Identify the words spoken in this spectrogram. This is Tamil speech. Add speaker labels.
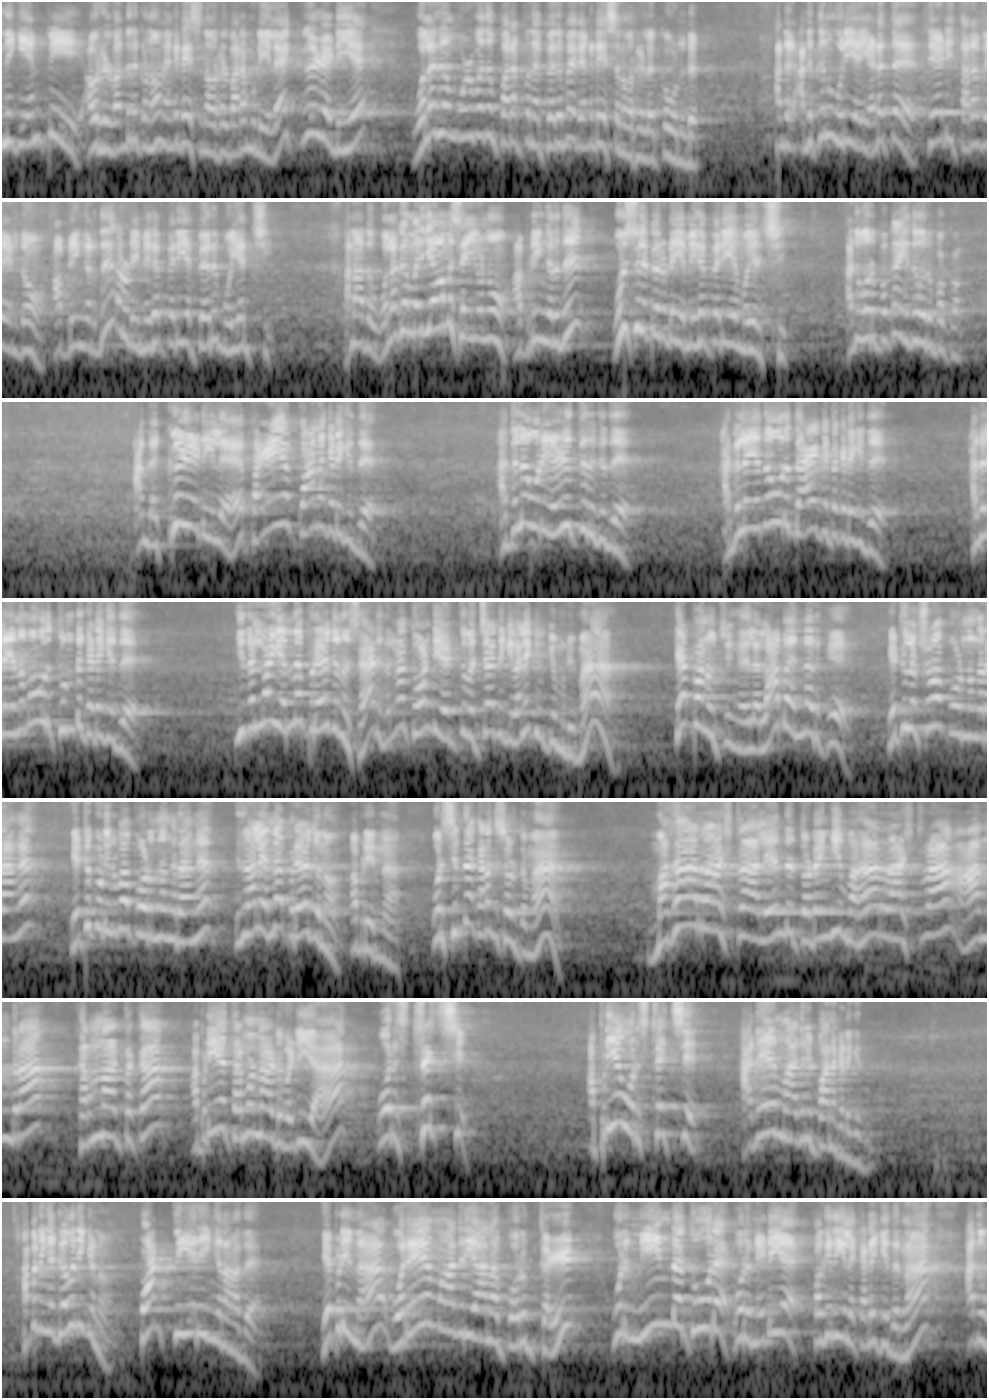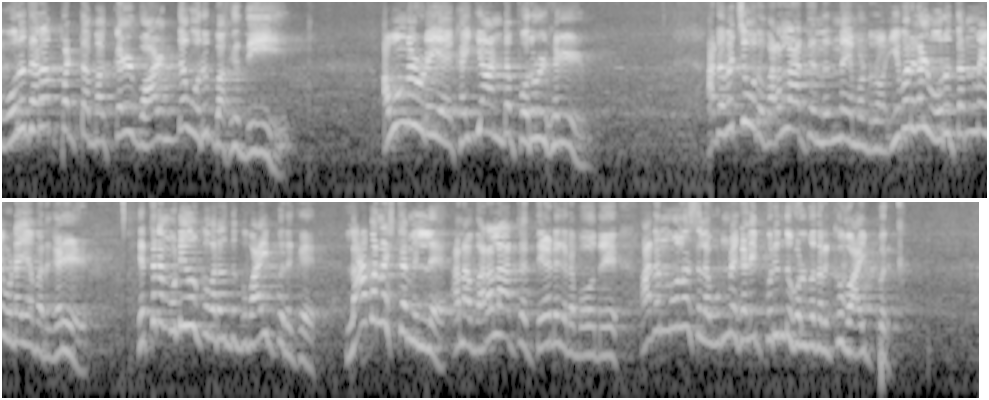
Speaker 1: இன்னைக்கு எம்பி அவர்கள் வந்திருக்கணும் வெங்கடேசன் அவர்கள் வர முடியல. கீழடிய உலகம் முழுவதும் பரப்பின பெருமை வெங்கடேசன் அவர்களுக்கு உண்டு. அந்த அதுக்குன்னு உரிய இடத்தை தேடி தர வேண்டும் அப்படிங்கிறது அவருடைய மிகப்பெரிய பெருமுயற்சி. ஆனால் அதை உலகம் அறியாமல் செய்யணும் அப்படிங்கிறது ஒரு சில பேருடைய மிகப்பெரிய முயற்சி. அது ஒரு பக்கம் இது ஒரு பக்கம். அந்த கீழடியில் பழைய பானை கிடைக்குது. அதில் ஒரு எழுத்து இருக்குது. அதில் ஏதோ ஒரு தாயக்கட்டை கிடைக்குது. அதில் என்னமோ ஒரு துண்டு கிடைக்குது. இதெல்லாம் என்ன பிரயோஜனம் சார்? இதெல்லாம் தோண்டி எடுத்து வச்சா இன்றைக்கி விலைக்கு விற்க முடியுமா? கேட்பான்னு வச்சுங்க இதில் லாபம் என்ன இருக்குது எட்டு லட்ச ரூபா போடணுங்கிறாங்க எட்டு கோடி ரூபாய் போடணுங்கிறாங்க இதனால என்ன பிரயோஜனம் அப்படின்னா ஒரு சின்ன கணக்கு சொல்லட்டுமா? மகாராஷ்டிராலேருந்து தொடங்கி மகாராஷ்டிரா ஆந்திரா கர்நாடகா அப்படியே தமிழ்நாடு வழியாக ஒரு ஸ்ட்ரெச் அப்படியே ஒரு ஸ்ட்ரெச் அதே மாதிரி பானை கிடைக்குது. நீங்கள் கவனிக்கணும். பாட் தியரிங்கிறான் அதை. எப்படின்னா ஒரே மாதிரியான பொருட்கள் ஒரு நீண்ட தூர ஒரு நெடிய பகுதியில் கிடைக்குதுன்னா அது ஒரு தரப்பட்ட மக்கள் வாழ்ந்த ஒரு பகுதி. அவங்களுடைய கையாண்ட பொருள்கள். அதை வச்சு ஒரு வரலாற்றை நிர்ணயம் பண்றோம். இவர்கள் ஒரு தன்மை உடையவர்கள். எத்தனை முடிவுக்கு வர்றதுக்கு வாய்ப்பு இருக்கு? லாப நஷ்டம் இல்லை. ஆனால் வரலாற்றை தேடுகிற போது அதன் மூலம் சில உண்மைகளை புரிந்து கொள்வதற்கு வாய்ப்பு இருக்கு.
